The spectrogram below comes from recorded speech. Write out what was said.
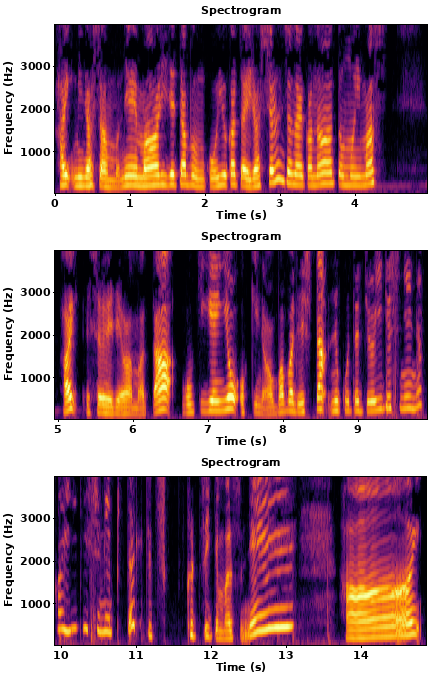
はい。皆さんもね、周りで多分こういう方いらっしゃるんじゃないかなと思います。はい。それではまた、ごきげんよう。沖縄おばばでした。猫たちはいいですね。仲いいですね。ぴったりとくっついてますね。はーい。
